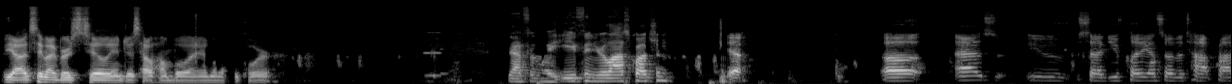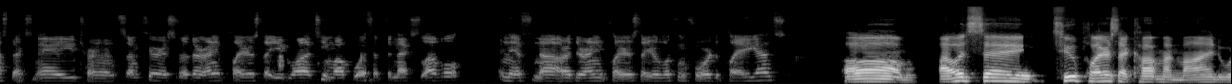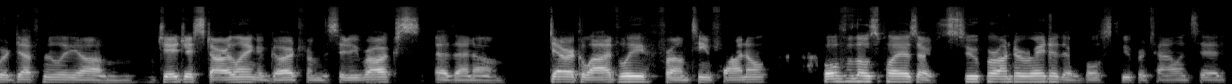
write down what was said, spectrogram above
yeah, I'd say my versatility and just how humble I am off the court. Definitely. Ethan, your last question? Yeah. Uh, as you've said you've played against some of the top prospects in AAU tournaments. I'm curious, are there any players that you'd want to team up with at the next level? And if not, are there any players that you're looking forward to play against? Um, I would say two players that caught my mind were definitely um, JJ Starling, a guard from the City Rocks, and then um, Dereck Lively from Team Final. Both of those players are super underrated. They're both super talented.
